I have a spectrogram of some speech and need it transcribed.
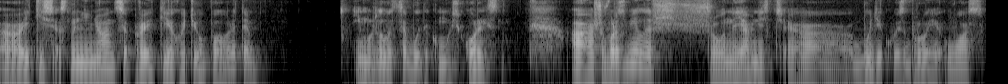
е, якісь основні нюанси, про які я хотів поговорити, і, можливо, це буде комусь корисно. А, щоб ви розуміли, що наявність е, будь-якої зброї у вас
